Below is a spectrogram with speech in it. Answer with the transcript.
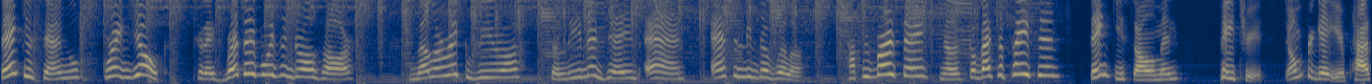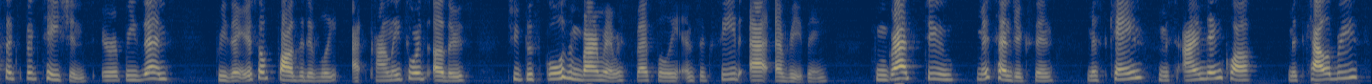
Thank you, Samuel. Great joke. Today's birthday boys and girls are Melorick Vera, Selena James, and Anthony Davila. Happy birthday! Now let's go back to Peyton. Thank you, Solomon. Patriots, don't forget your past expectations. It represents present yourself positively, act kindly towards others, treat the school's environment respectfully, and succeed at everything. Congrats to Miss Hendrickson, Miss Kane, Miss Imdankwa, Miss Calabrese,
